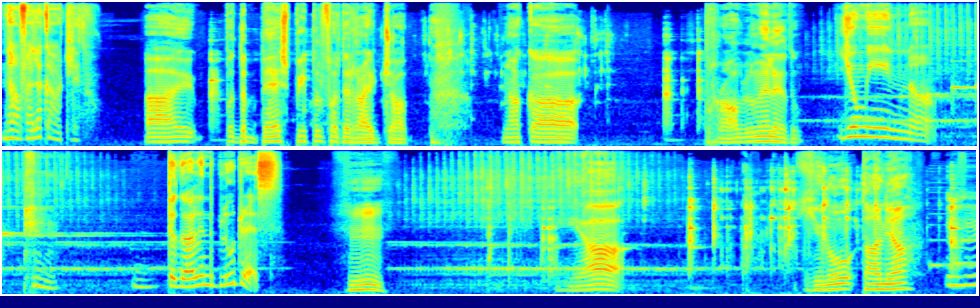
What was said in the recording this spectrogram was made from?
నా వల్ల కావట్లేదు. I put the best people for the right job నాకు ప్రాబ్లమే లేదు. You mean the girl in the blue dress ya You know, Tanya, Mm-hmm.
